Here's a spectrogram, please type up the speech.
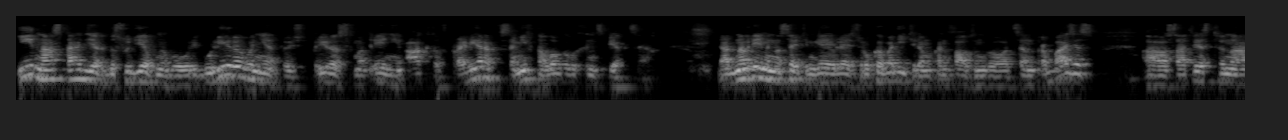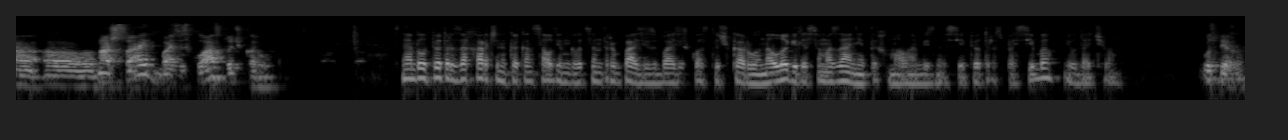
и на стадиях досудебного урегулирования, то есть при рассмотрении актов проверок в самих налоговых инспекциях. Одновременно с этим я являюсь руководителем консалтингового центра «Базис». А, соответственно, а, наш сайт basisclass.ru. С нами был Петр Захарченко, консалтинговый центр Базис, базискласс.ру. Налоги для самозанятых в малом бизнесе. Петр, спасибо и удачи вам. Успехов.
